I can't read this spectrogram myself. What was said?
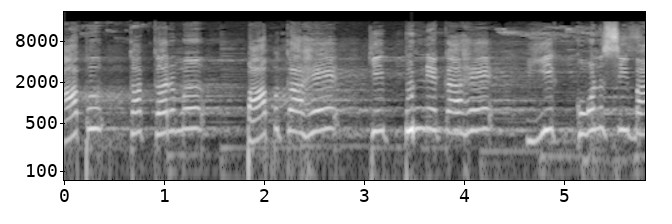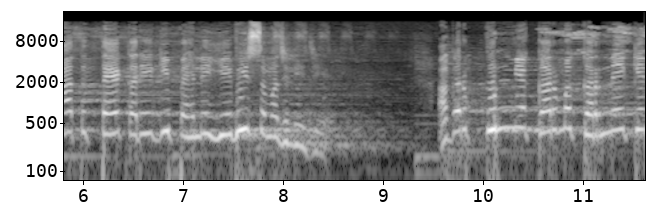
आपका कर्म पाप का है कि पुण्य का है, ये कौन सी बात तय करेगी पहले ये भी समझ लीजिए। अगर पुण्य कर्म करने के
